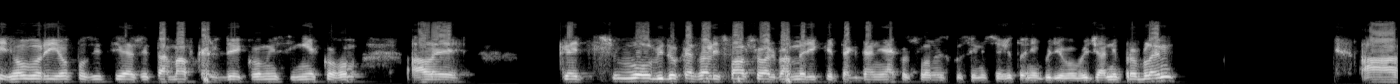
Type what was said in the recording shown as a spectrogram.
keď hovorí opozícia, že tam má v každej komisii niekoho, ale keď voľby dokázali sfalšovať v Amerike, tak na nejako Slovensku si myslím, že to nebude vôbec žiadny problém. A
